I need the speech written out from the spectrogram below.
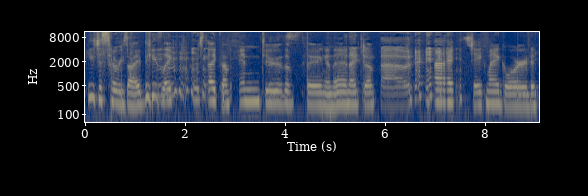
he's just so resigned. He's like, first I jump into the thing, and then I, I jump. jump out. I shake my gourd.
